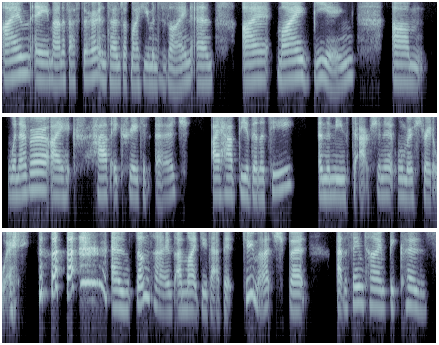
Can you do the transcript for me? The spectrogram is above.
I'm a manifestor in terms of my human design, and I my being, um, whenever I have a creative urge, I have the ability and the means to action it almost straight away. and sometimes I might do that a bit too much, but at the same time, because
